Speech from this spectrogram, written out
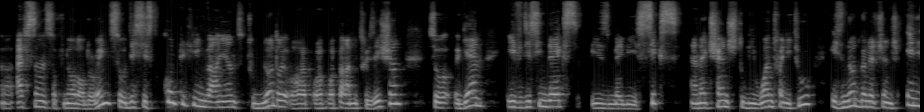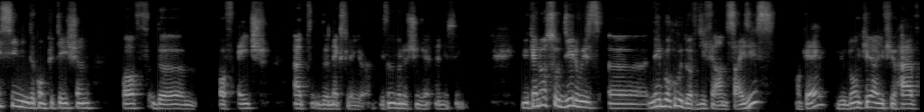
uh, absence of node ordering. So this is completely invariant to node reparametrization. So again, if this index is maybe six and I change to be 122, it's not going to change anything in the computation of the of H at the next layer. It's not going to change anything. You can also deal with a neighborhood of different sizes. Okay, you don't care if you have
